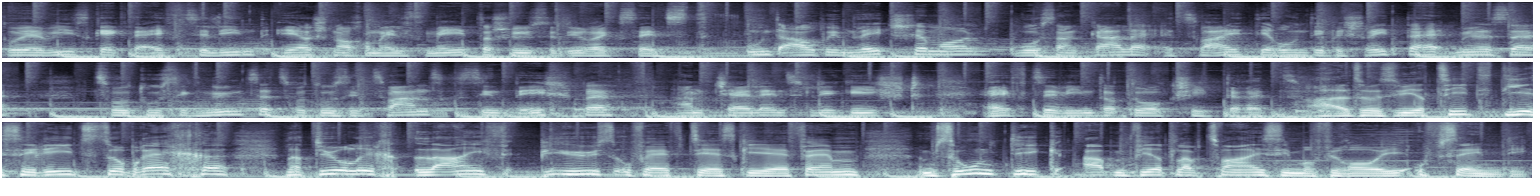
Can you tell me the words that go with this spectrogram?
Grün-Weiss gegen den FC Lind erst nach dem Elfmeterschiessen durchgesetzt. Und auch beim letzten Mal, wo St. Gallen eine zweite Runde bestritten hat müssen, 2019, 2020 sind die Espen am Challenge-Ligist FC Winterthur gescheitert. Also es wird Zeit, diese Serie zu brechen. Natürlich live bei uns auf FCSG FM. Am Sonntag ab dem Viertel ab zwei sind wir für euch auf Sendung.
